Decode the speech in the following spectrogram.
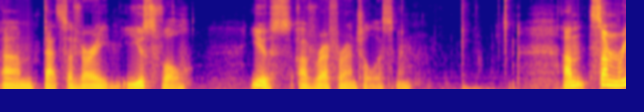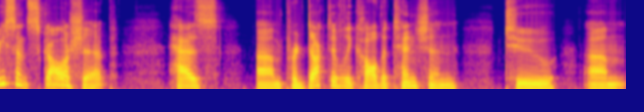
um, that's a very useful use of referential listening. Um, some recent scholarship has um, productively called attention to, um,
